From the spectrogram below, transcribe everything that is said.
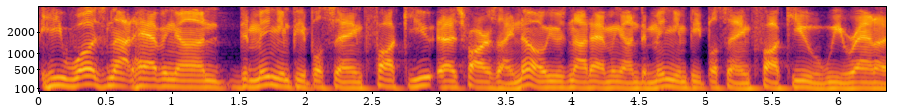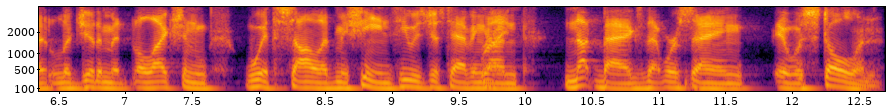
he was not having on Dominion people saying "fuck you." As far as I know, he was not having on Dominion people saying "fuck you." We ran a legitimate election with solid machines. He was just having right. on nutbags that were saying it was stolen.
